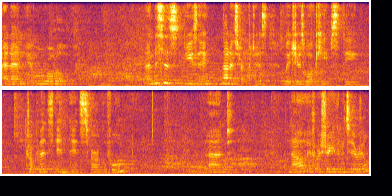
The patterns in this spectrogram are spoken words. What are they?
And then it will roll off. And this is using nanostructures, which is what keeps the droplets in its spherical form. And now, if I show you the material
